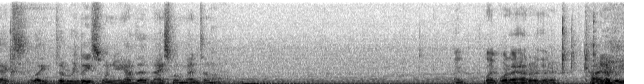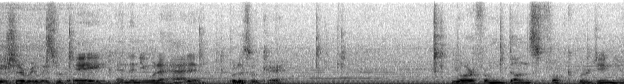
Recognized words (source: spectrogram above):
X, like the release when you have that nice momentum. Like like what I had right there. Kind of, but you should have released with A, and then you would have had it. But it's okay. You are from Dunsfuck, Virginia.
